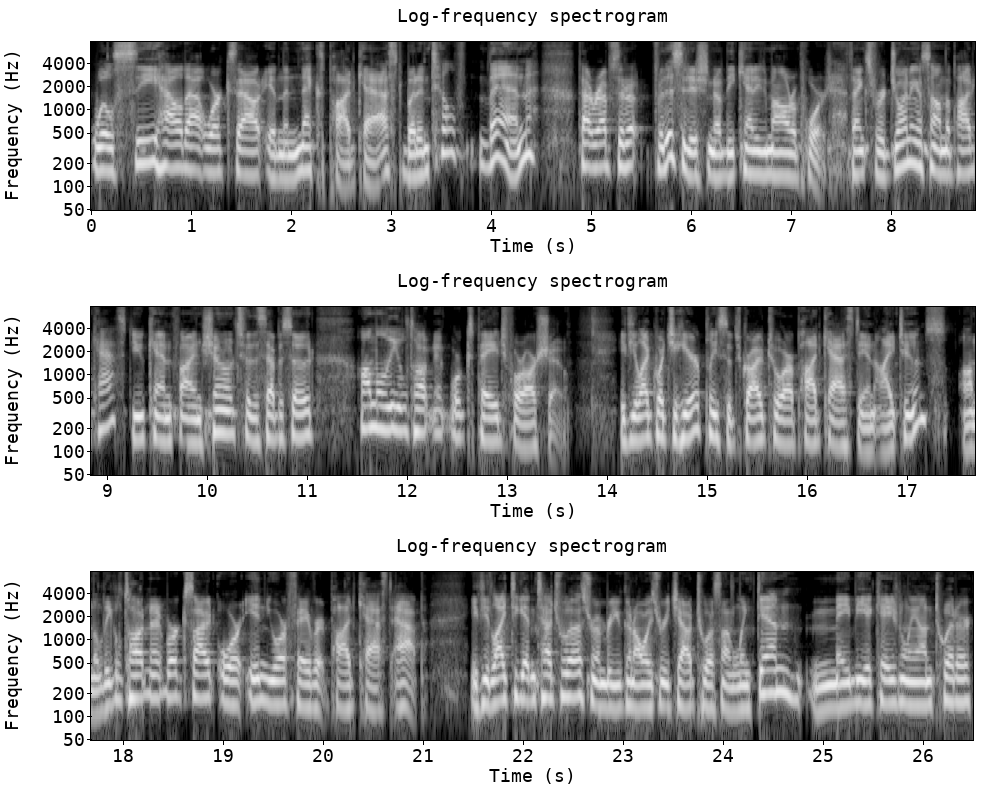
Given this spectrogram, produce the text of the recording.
We'll see how that works out in the next podcast. But until then, that wraps it up for this edition of the Kennedy Mighell Report. Thanks for joining us on the podcast. You can find show notes for this episode on the Legal Talk Network's page for our show. If you like what you hear, please subscribe to our podcast in iTunes, on the Legal Talk Network site, or in your favorite podcast app. If you'd like to get in touch with us, remember you can always reach out to us on LinkedIn, maybe occasionally on Twitter.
